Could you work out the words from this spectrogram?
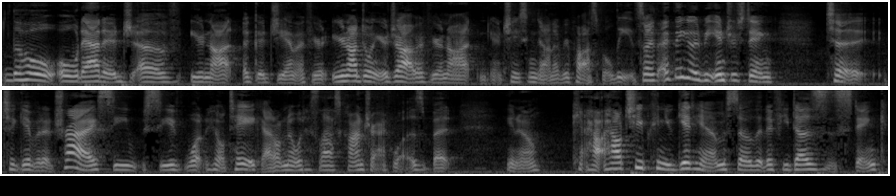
the whole old adage of you're not a good GM if you're you're not doing your job if you're not you know chasing down every possible lead. So I, I think it would be interesting to to give it a try, see see what he'll take. I don't know what his last contract was, but you know, how how cheap can you get him so that if he does stink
